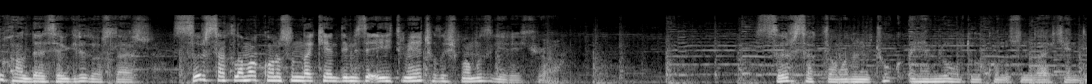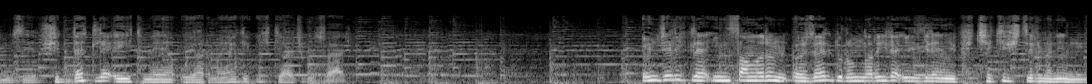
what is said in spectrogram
Şu halde sevgili dostlar, sır saklama konusunda kendimizi eğitmeye çalışmamız gerekiyor. Sır saklamanın çok önemli olduğu konusunda kendimizi şiddetle eğitmeye, uyarmaya ihtiyacımız var. Öncelikle insanların özel durumlarıyla ilgilenip çekiştirmenin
